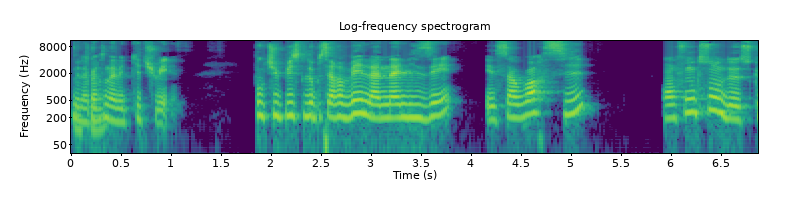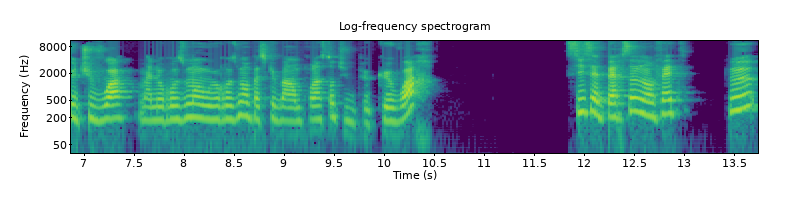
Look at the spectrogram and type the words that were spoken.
de la personne avec qui tu es. Faut que tu puisses l'observer, l'analyser et savoir si, en fonction de ce que tu vois, malheureusement ou heureusement, parce que ben pour l'instant tu ne peux que voir, si cette personne en fait peut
